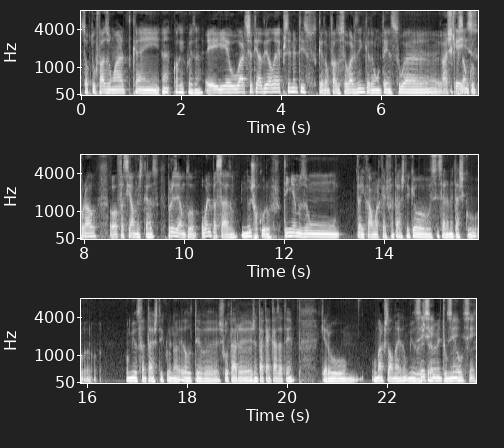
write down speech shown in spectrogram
Só que tu fazes um ar de quem. Ah, qualquer coisa. E, e o ar chateado dele é precisamente isso. Cada um faz o seu arzinho, cada um tem a sua Acho é expressão isso. corporal, ou facial neste caso. Por exemplo, o ano passado, nos recurvos, tínhamos um. Veio cá um arqueiro fantástico. Eu sinceramente acho que o, o miúdo fantástico, ele teve. Chegou a estar a jantar cá em casa até. Que era o, o Marcos de Almeida, um miúdo Sim, extremamente sim, humilde sim,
